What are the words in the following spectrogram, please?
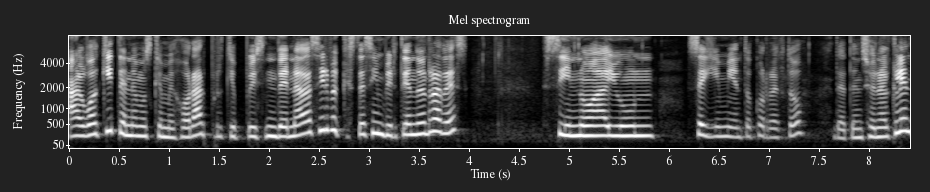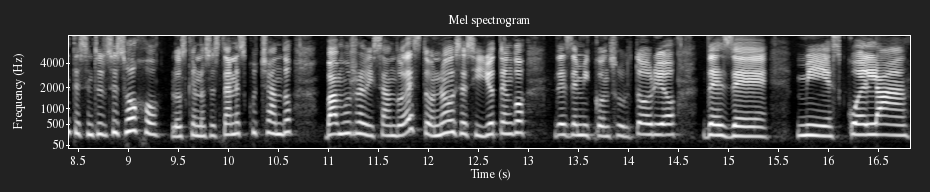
algo aquí tenemos que mejorar porque pues de nada sirve que estés invirtiendo en redes si no hay un seguimiento correcto de atención al cliente. Entonces, ojo, los que nos están escuchando, vamos revisando esto, ¿no? O sea, si yo tengo desde mi consultorio, desde mi escuela,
